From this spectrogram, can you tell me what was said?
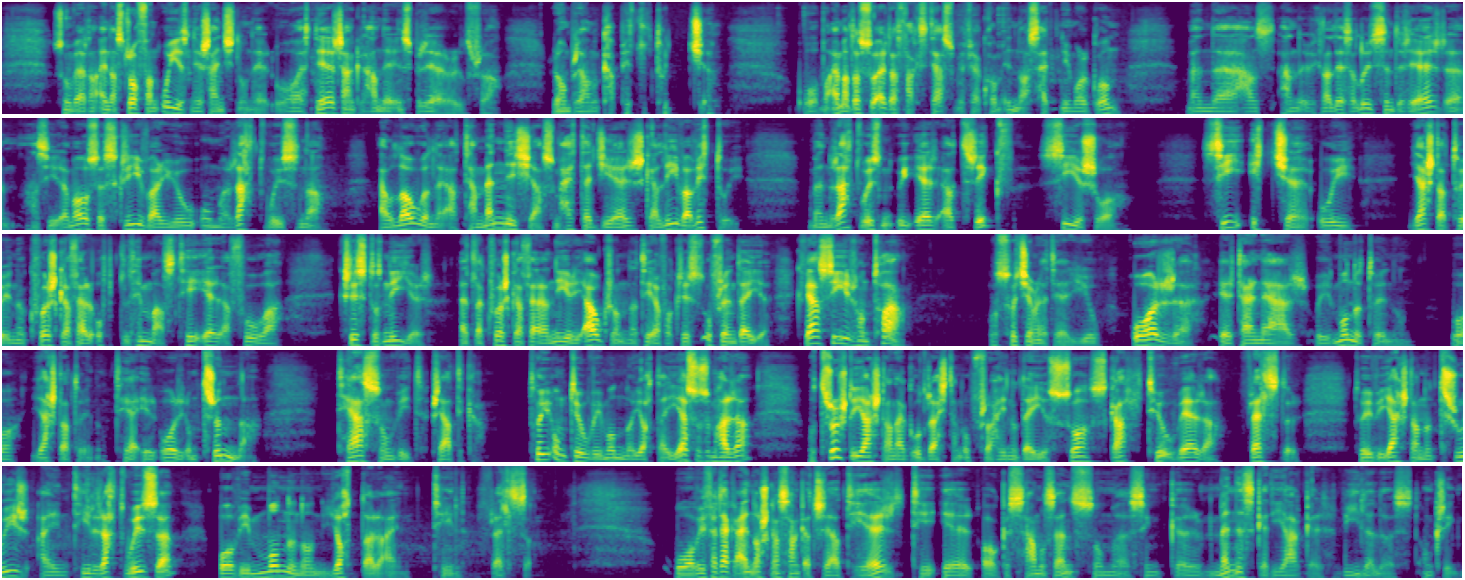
som var en av stroffene og just sender noen nær, og et nærsanker han er inspireret ut fra Rombrand kapittel 12. Og på en måte så er det faktisk det som er for jeg kom inn og sett i morgen, men uh, han, han, vi kan lese lydsinter her, uh, han sier at Moses skriver jo om rettvisene av lovene at de mennesker som heter Gjer skal liva vitt i, Men rattvisen vi er av trygg sier så, si ikkje ui hjertatøyne hver skal fære opp til himmels, til er å få Kristus nyer, eller hver skal fære nyer i avgrunnen til å få Kristus opp fra en deg. Hva sier hun ta? Og så kommer det til, jo, året er ter nær og i munnetøyne og hjertatøyne, til er året om trunna, til som vi prædika. Tøy om to vi munn og hjerta Jesus som herre, og trørst i hjertan er god restan opp fra hinn og deg, så skal to være frelster. Tog vi hjertan og trur ein til rettvise, og vi munnen og jottar ein til frelse. Og vi får takke en norsk sang at seg her, til er Åge Samuelsen, som synker «Mennesket jager hvileløst omkring».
